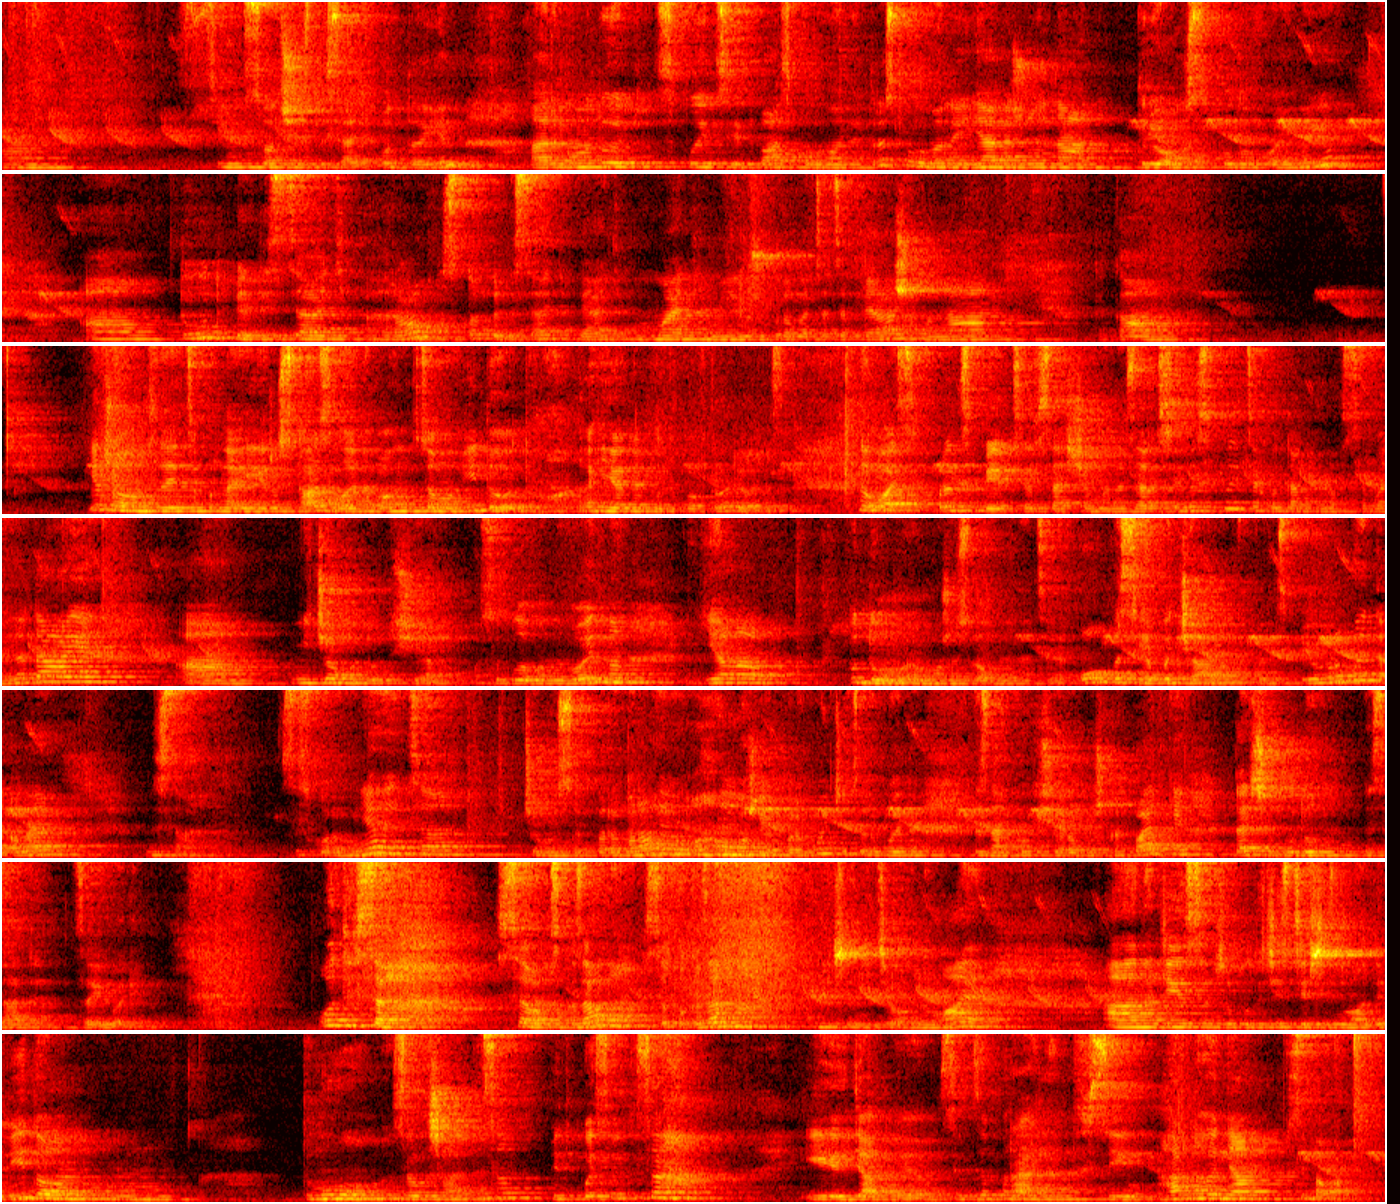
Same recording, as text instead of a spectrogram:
761. Рекомендую тут спиці 2,5-3,5. Я вяжу на 3,5. А Тут 50 грам, 155 метрів. Мені дуже подобається ця пряжа. Вона така. Я вже вам здається про неї розказувала, і, напевно, в цьому відео, тому я не буду повторюватися. Ну ось, в принципі, це все, що в мене зараз є на спицях, отак воно все виглядає. А, нічого тут ще особливо не видно. Я подумаю, може зроблю на це опис. Я почала в принципі його робити, але не знаю, все скоро міняється. Чомусь я перебираю, може я перехочу це робити. Не знаю, поки що роблю шкарпетки, далі буду писати цей виріб. От і все. Все вам сказала, все показала, більше нічого немає. А надіюся, вже буду частіше знімати відео. Тому залишайтеся, підписуйтеся і дякую всім за перегляд, всім гарного дня, всім па-па!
